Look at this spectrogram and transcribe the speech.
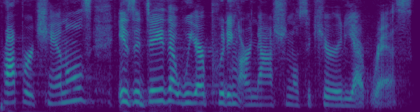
proper channels is a day that we are putting our national security at risk.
